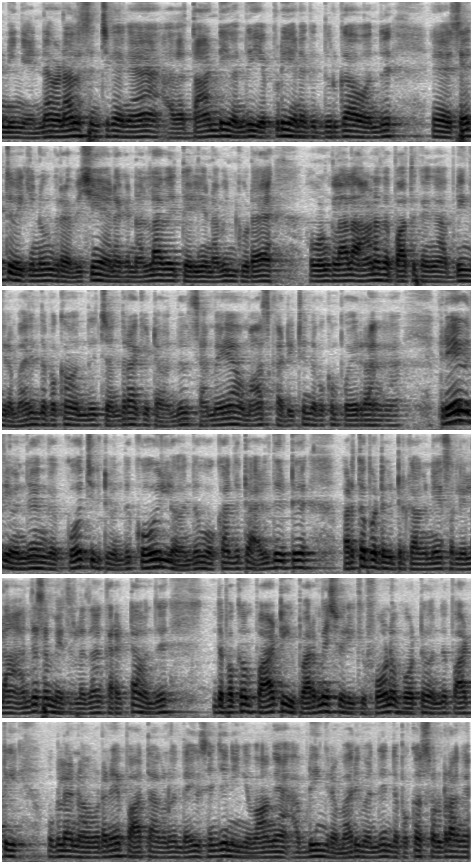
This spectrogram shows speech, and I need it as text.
நீங்கள் என்ன வேணாலும் செஞ்சுக்கோங்க. அதை தாண்டி வந்து எப்படி எனக்கு துர்காவை வந்து சேர்த்து வைக்கணுங்கிற விஷயம் எனக்கு நல்லாவே தெரியும். நவீன் கூட உங்களால் ஆனதை பார்த்துக்கோங்க அப்படிங்கிற மாதிரி இந்த பக்கம் வந்து சந்திரா கிட்டே வந்து செமையாக மாஸ்க் காட்டிட்டு இந்த பக்கம் போயிடுறாங்க. ரேவதி வந்து அங்கே கோச்சிக்கிட்டு வந்து கோவிலில் வந்து உட்காந்துட்டு அழுதுட்டு வருத்தப்பட்டுக்கிட்டு இருக்காங்கன்னே சொல்லலாம் அந்த சமயத்தில் தான் கரெக்டாக வந்து இந்த பக்கம் பாட்டி பரமேஸ்வரிக்கு ஃபோனை போட்டு வந்து பாட்டி உங்களை நான் உடனே பார்த்தாகணும். தயவு செஞ்சு நீங்கள் வாங்க. அப்படிங்கிற மாதிரி வந்து இந்த பக்கம் சொல்கிறாங்க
